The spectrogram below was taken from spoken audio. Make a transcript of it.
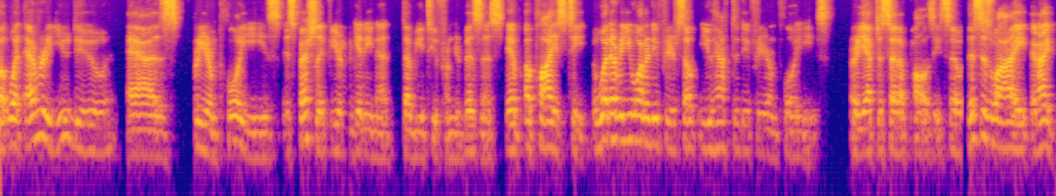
but whatever you do as for your employees, especially if you're getting a W 2 from your business, it applies to whatever you want to do for yourself, you have to do for your employees or you have to set up policies. So this is why, and I,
